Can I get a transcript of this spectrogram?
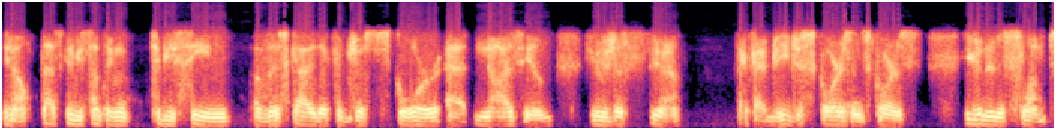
you know, that's going to be something to be seen of this guy that could just score at nauseum. He was just, you know, that guy, he just scores and scores, even in his slumps.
